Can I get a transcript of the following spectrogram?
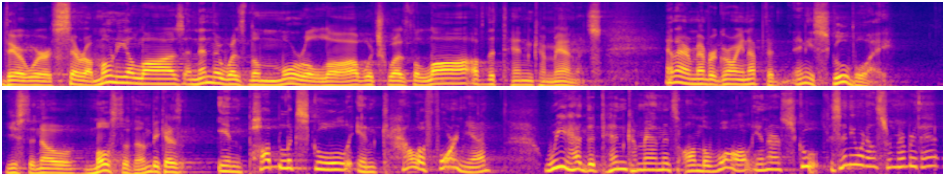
there were ceremonial laws, and then there was the moral law, which was the law of the Ten Commandments. And I remember growing up that any schoolboy used to know most of them because in public school in California, we had the Ten Commandments on the wall in our school. Does anyone else remember that?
